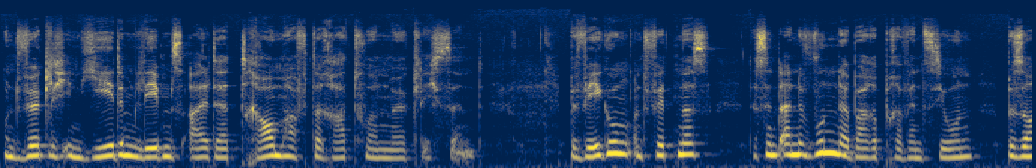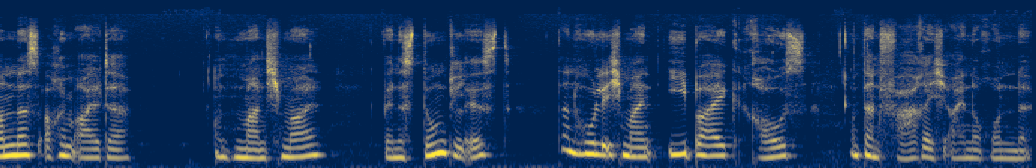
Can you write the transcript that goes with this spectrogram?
und wirklich in jedem Lebensalter traumhafte Radtouren möglich sind. Bewegung und Fitness, das sind eine wunderbare Prävention, besonders auch im Alter. Und manchmal, wenn es dunkel ist, dann hole ich mein E-Bike raus und dann fahre ich eine Runde.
